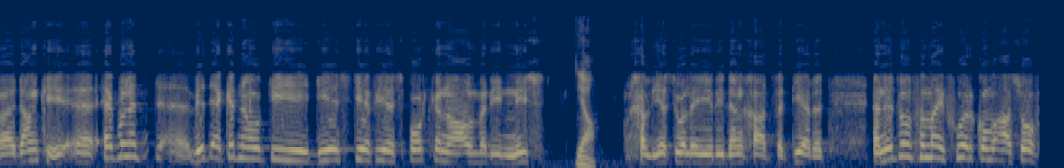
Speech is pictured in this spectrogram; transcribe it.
Baie dankie. Uh, ek wil net uh, weet ek het nou op die DStv sportkanaal met die nuus Ja. gelees hoe hulle hierdie ding geadverteer het en dit wil vir my voorkom asof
